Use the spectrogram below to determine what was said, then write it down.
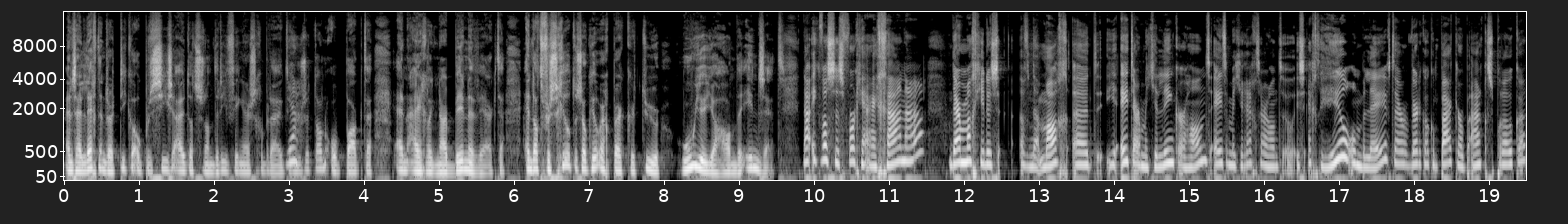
En zij legde in het artikel ook precies uit dat ze dan drie vingers gebruikte, ja. hoe ze het dan oppakte en eigenlijk naar binnen werkte. En dat verschilt dus ook heel erg per cultuur hoe je je handen inzet. Nou, ik was dus vorig jaar in Ghana. Daar mag je dus, of nou, mag, je eet daar met je linkerhand. Eten met je rechterhand is echt heel onbeleefd. Daar werd ik ook een paar keer op aangesproken.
